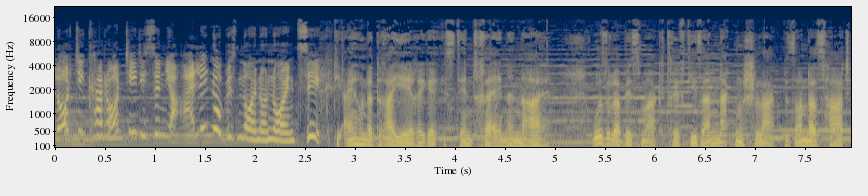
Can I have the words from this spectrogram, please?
Lotti Carotti, die sind ja alle nur bis 99. Die 103-Jährige ist den Tränen nahe. Ursula Bismarck trifft dieser Nackenschlag besonders hart,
